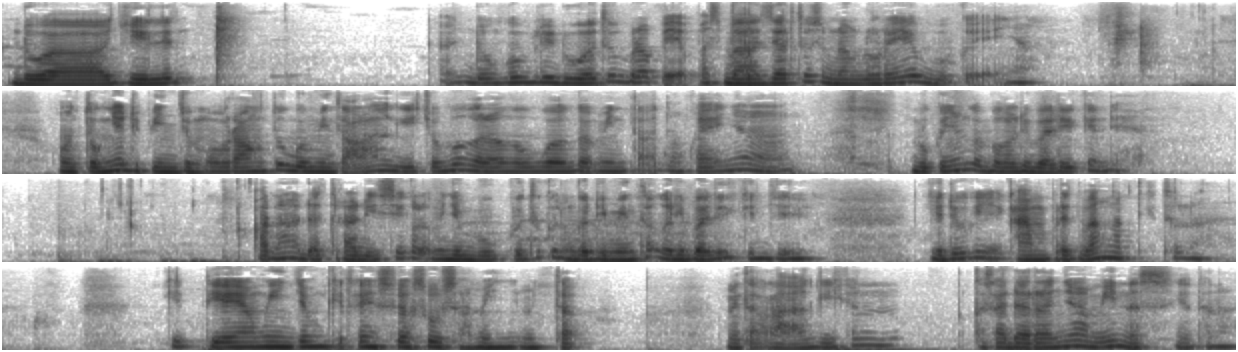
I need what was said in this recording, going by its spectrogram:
Dua jilid. Duh, gue beli dua tuh berapa ya? Pas bazar tuh sembilan puluh ribu kayaknya. Untungnya dipinjam orang tuh gue minta lagi. Coba kalau gue gak minta tuh kayaknya bukunya gak bakal dibalikin deh. Karena ada tradisi kalau minjem buku itu kalau nggak diminta nggak dibalikin. Jadi jadi kayak kampret banget gitu loh. Dia yang minjem kita yang susah-susah minta. Minta lagi kan kesadarannya minus gitu loh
